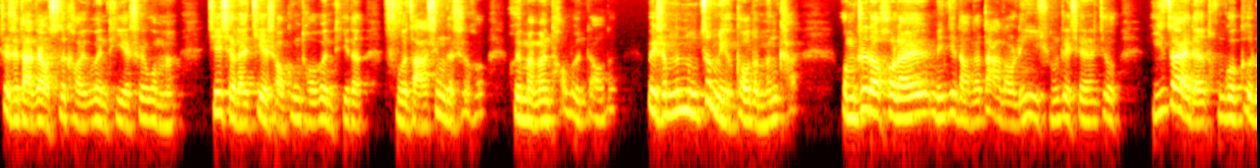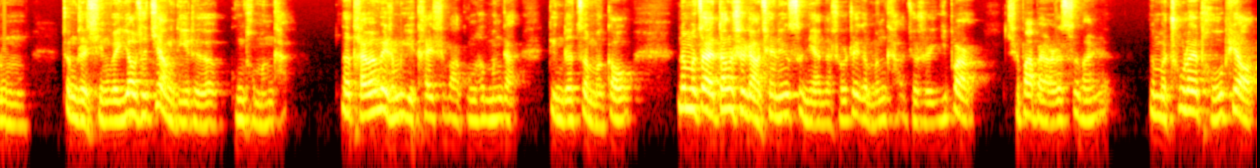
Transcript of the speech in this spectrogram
这是大家要思考一个问题，也是我们接下来介绍公投问题的复杂性的时候会慢慢讨论到的。为什么弄这么一个高的门槛？我们知道后来民进党的大佬林义雄这些人就一再的通过各种政治行为要求降低这个公投门槛。那台湾为什么一开始把公投门槛定得这么高？那么在当时两千零四年的时候，这个门槛就是一半是八百二十四万人，那么出来投票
